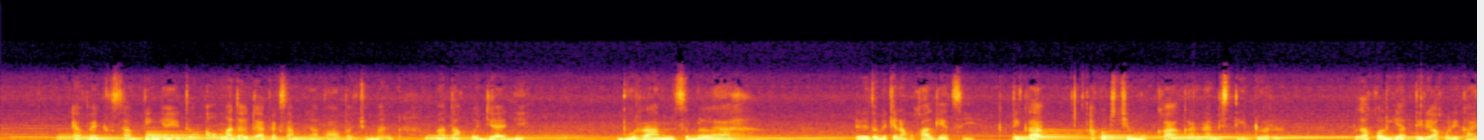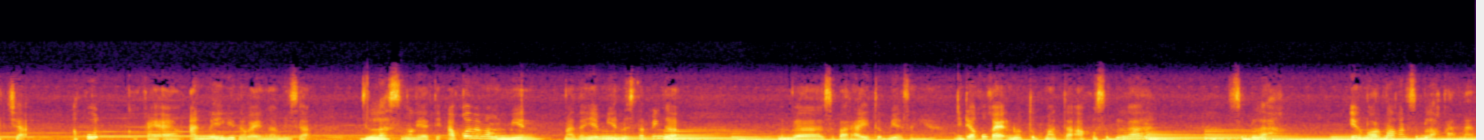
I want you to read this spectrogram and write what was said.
efek sampingnya itu aku nggak tahu itu efek samping atau apa cuman mataku jadi buram sebelah dan itu bikin aku kaget sih. Ketika aku cuci muka karena habis tidur terus aku lihat diri aku di kaca aku kayak yang aneh gitu kayak nggak bisa jelas ngelihatnya. Aku memang min matanya minus tapi nggak nggak separah itu biasanya. Jadi aku kayak nutup mata aku sebelah sebelah yang normal kan sebelah kanan.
